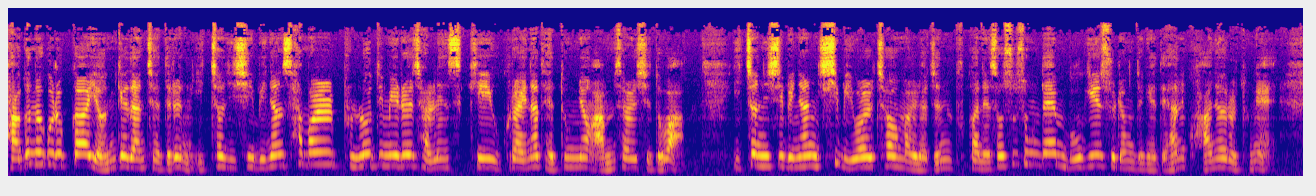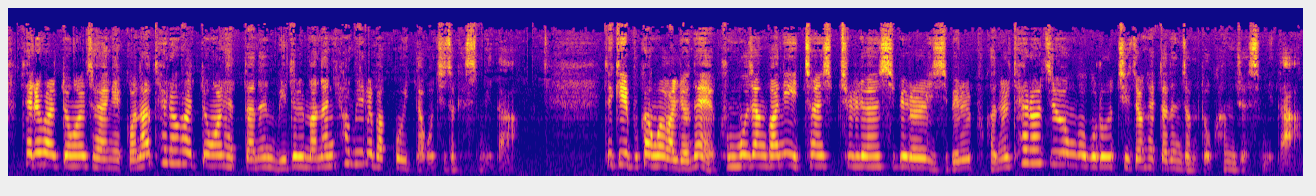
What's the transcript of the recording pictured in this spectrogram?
바그너 그룹과 연계 단체들은 2022년 3월 블로디미르 잘린스키 우크라이나 대통령 암살 시도와 2022년 12월 처음 알려진 북한에서 수송된 무기 수령 등에 대한 관여를 통해 테러 활동을 자행했거나 테러 활동을 했다는 믿을 만한 혐의를 받고 있다고 지적했습니다. 특히 북한과 관련해 국무장관이 2017년 11월 20일 북한을 테러 지원국으로 지정했다는 점도 강조했습니다.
